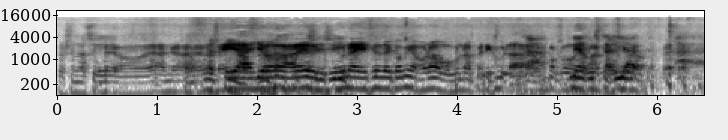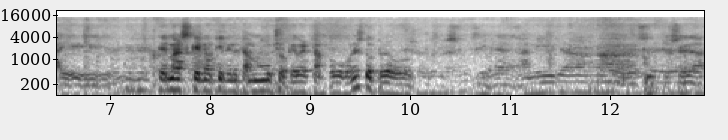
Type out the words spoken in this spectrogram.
Personaje. Pero a, a- a medida yo, a ver, Sí, sí. una edición de cómic hago una, una película O un poco me gustaría. Hay temas que no tienen tan mucho que ver tampoco con esto, pero a mí ya.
